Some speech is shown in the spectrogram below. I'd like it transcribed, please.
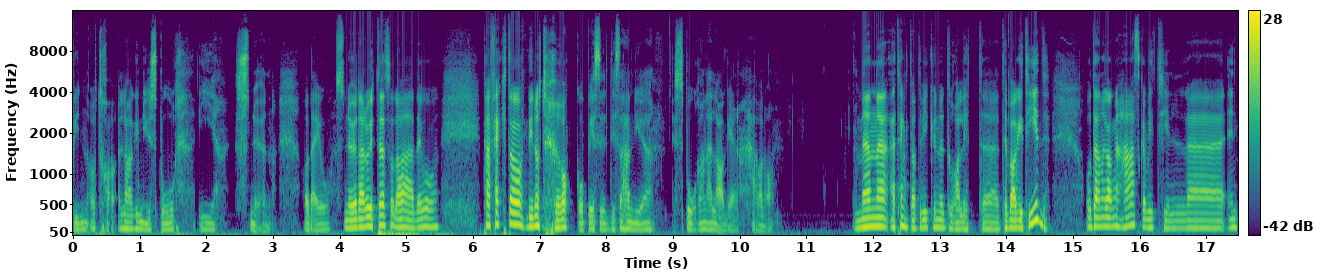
begynne å lage nye spor i snøen. Og det er jo snø der ute, så da er det jo perfekt å begynne å tråkke opp i disse her nye sporene jeg lager her og nå. Men eh, jeg tenkte at vi kunne dra litt uh, tilbake i tid. Og denne gangen her skal vi til uh, en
